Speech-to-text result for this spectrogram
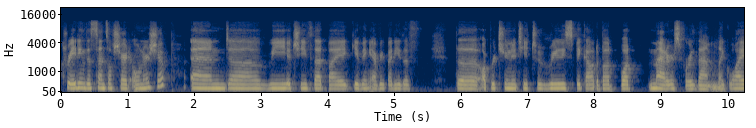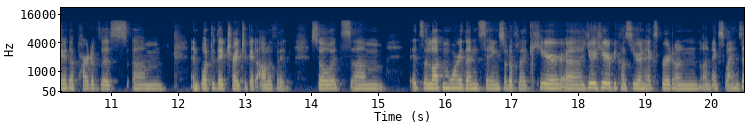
creating the sense of shared ownership. And uh, we achieve that by giving everybody the, the opportunity to really speak out about what matters for them like why are they part of this um, and what do they try to get out of it? So it's um, it's a lot more than saying sort of like here uh, you're here because you're an expert on on x y and z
